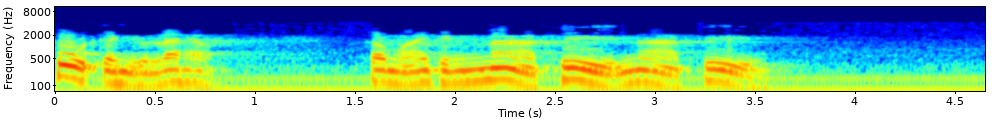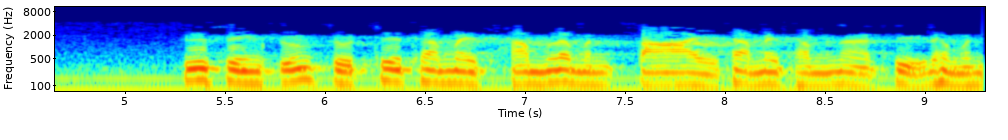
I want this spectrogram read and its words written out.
พูดกันอยู่แล้วเขาหมายถึงหน้าที่หน้าที่ คือสิ่งสูงสุดที่ถ้าไม่ทำแล้วมันตาย ถ้าไม่ทำหน้าที่แล้วมัน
